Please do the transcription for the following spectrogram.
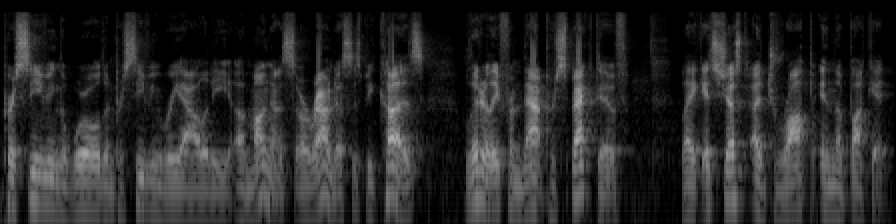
perceiving the world and perceiving reality among us or around us is because literally from that perspective, like it's just a drop in the bucket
